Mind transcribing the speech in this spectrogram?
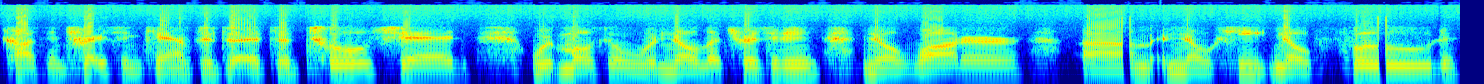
concentration camps. It's a, it's a tool shed with most of them with no electricity, no water, um, no heat, no food,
